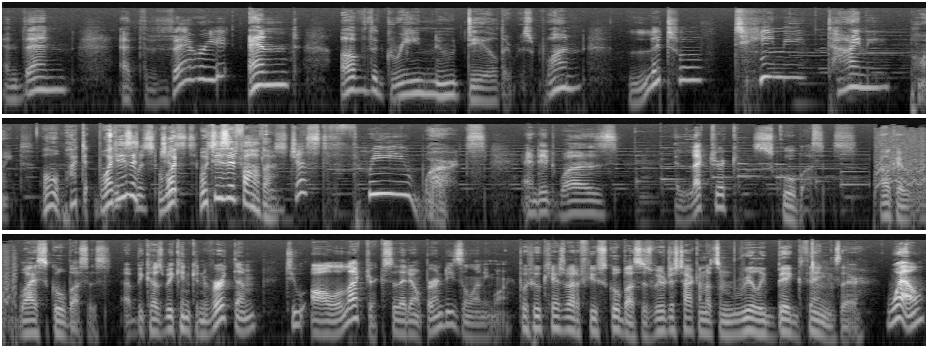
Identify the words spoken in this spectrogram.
And then, at the very end of the Green New Deal, there was one little teeny tiny point. Oh, what? What It is it? was what? What is it, Father? It was just three words, and it was electric school buses. Okay, why school buses? Uh, because we can convert them to all electric so they don't burn diesel anymore. But who cares about a few school buses? We were just talking about some really big things there. Well,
